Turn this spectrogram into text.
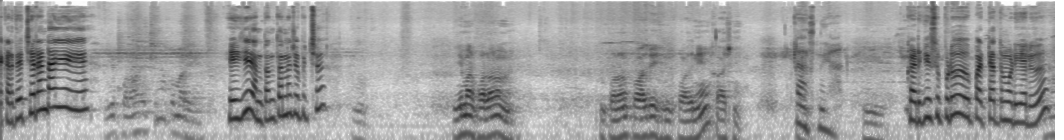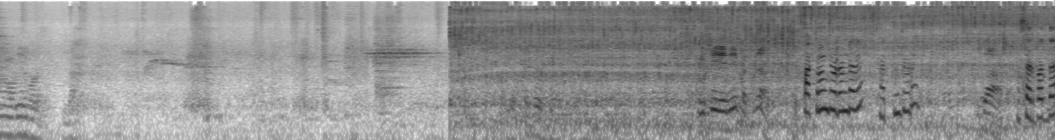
ఎక్కడ తెచ్చారండి అవి వెయ్యి ఎంతెంతనో చూపించు. ఇది మన పొలం ఉన్నాయి. పొలం పాదులు వేసింది పాదుని కాసినాయి. కాస్తున్నాయా కడిగేసి ఇప్పుడు పట్టేద్దాం పెట్టరా. పక్కన చూడండి అది. పక్కన చూడు. సరిపోద్దా?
